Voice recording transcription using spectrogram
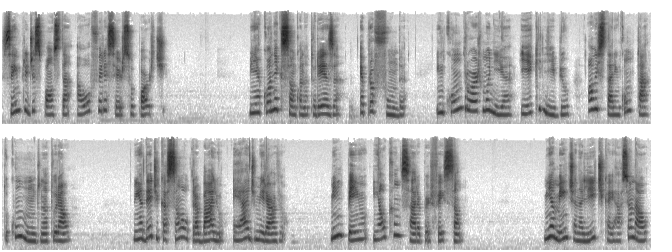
sempre disposta a oferecer suporte. Minha conexão com a natureza é profunda. Encontro harmonia e equilíbrio ao estar em contato com o mundo natural. Minha dedicação ao trabalho é admirável me empenho em alcançar a perfeição. Minha mente analítica e racional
